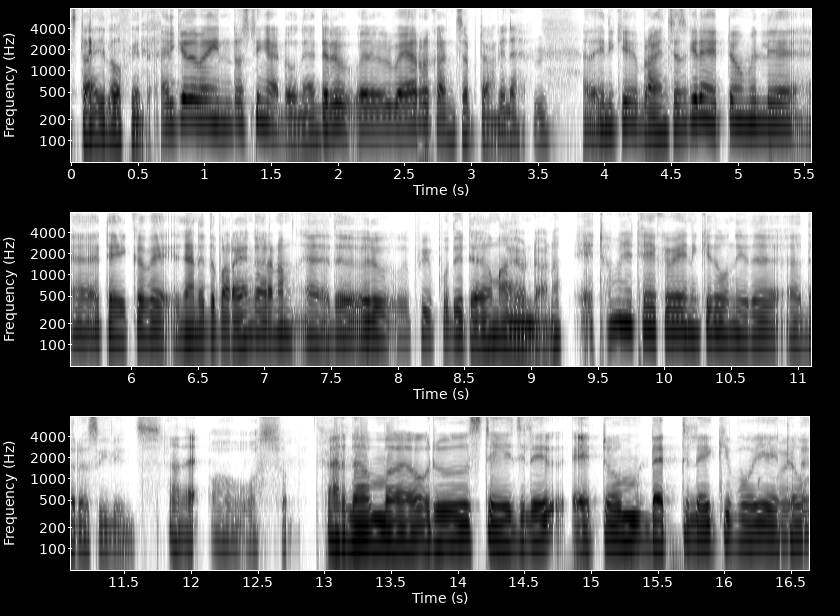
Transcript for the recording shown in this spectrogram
style of it എനിക്കത് ഭയങ്കര ഇൻട്രസ്റ്റിംഗ് ആയിട്ട് തോന്നി. എന്റെ ഒരു വേറൊരു കൺസെപ്റ്റാണ് എനിക്ക് ബ്രാഞ്ചസ്കിന്റെ ഏറ്റവും വലിയ ടേക്ക് അവേ ഞാനിത് പറയാൻ കാരണം ഇത് ഒരു പുതിയ ടേം ആയതുകൊണ്ടാണ് ഏറ്റവും വലിയ ടേക്ക് അവേ എനിക്ക് തോന്നിയത് ദ റെസീലിയൻസ് അതെ. ഓ കാരണം ഒരു സ്റ്റേജിൽ ഏറ്റവും ഡെറ്റിലേക്ക് പോയി ഏറ്റവും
